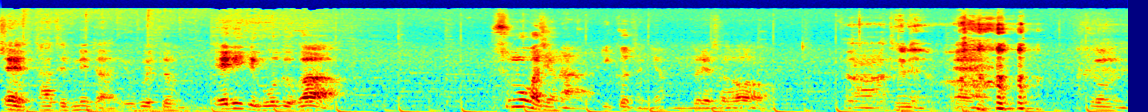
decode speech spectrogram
네, 다 됩니다. 이거 좀 LED 모드가 20가지나 있거든요. 음. 그래서 아 되네요. 네, 좀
